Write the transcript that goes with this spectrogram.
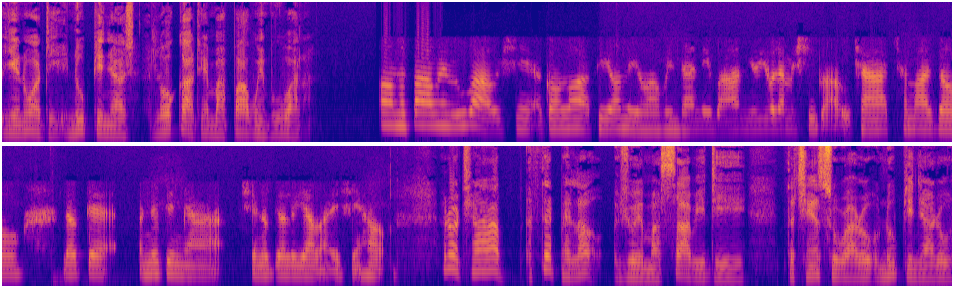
အရင်တော့ဒီအနုပညာလောကထဲမှာပါဝင်ဘူးပါလားအော်မပါဝင်ဘူးပါဘူးရှင်အကောင်လုံးအဖေရောမေရောဝန်ထမ်းနေပါမျိုးရိုးလည်းမရှိပါဘူးချာချမဆုံးလောက်တဲ့အနုပညာ ရှင်လို့ပြောလို့ရပါတယ်ရှင်ဟုတ်အဲ့တော့ချာအသက်ဘယ်လောက်အရွယ်မှာစပြီးဒီသချင်းဆိုရာတို့အမှုပညာတို့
